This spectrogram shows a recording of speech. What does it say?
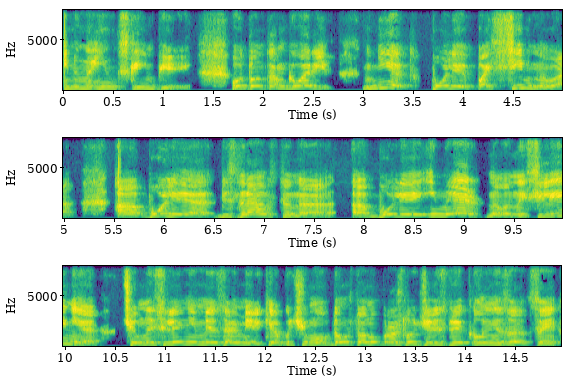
именно Инкской империи. Вот он там говорит, нет более пассивного, а более безнравственного, а более инертного населения, чем население Мезоамерики. А почему? Потому что оно прошло через две колонизации.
